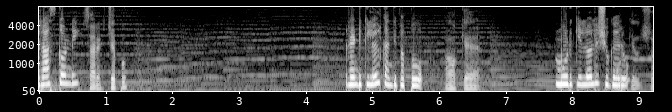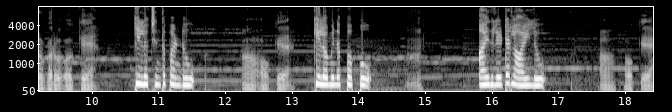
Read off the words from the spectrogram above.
రాసుకోండి. సరే చెప్పు. రెండు కిలోలు కందిపప్పు. ఓకే. మూడు కిలోలు షుగరు షుగర్ ఓకే. కిలో చింతపండు. ఓకే. కిలో మినప్పప్పు. ఐదు లీటర్ల ఆయిల్. ఓకే.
